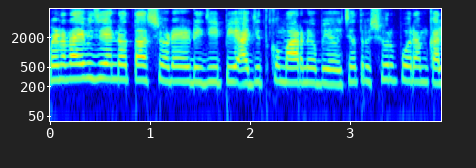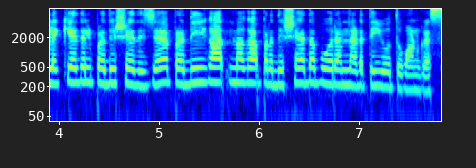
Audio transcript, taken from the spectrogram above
പിണറായി വിജയന്റെ ഒത്താശയോടെ ഡി ജി പി അജിത് കുമാറിനെ ഉപയോഗിച്ച് തൃശൂർ പൂരം കലക്കിയതിൽ പ്രതിഷേധിച്ച് പ്രതീകാത്മക പ്രതിഷേധ പൂരം നടത്തി യൂത്ത് കോൺഗ്രസ്.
